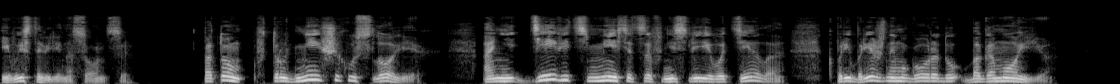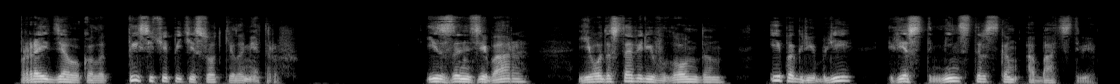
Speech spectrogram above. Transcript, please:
и выставили на солнце. Потом в труднейших условиях они девять месяцев несли его тело к прибрежному городу Богомойо, пройдя около 1500 километров. Из Занзибара его доставили в Лондон и погребли в Вестминстерском аббатстве,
